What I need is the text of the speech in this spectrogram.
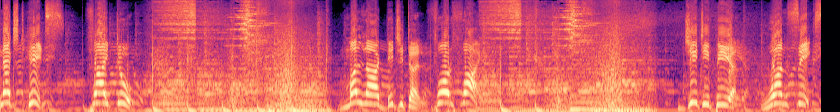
next hits five two Malnad digital four five GTPL one six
